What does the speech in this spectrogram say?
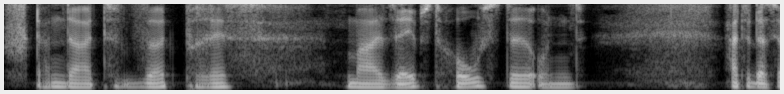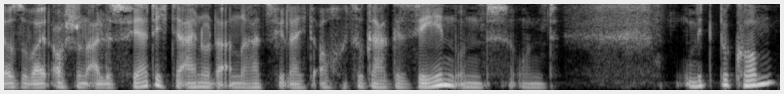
Standard WordPress mal selbst hoste und hatte das ja soweit auch schon alles fertig. Der ein oder andere hat es vielleicht auch sogar gesehen und, und mitbekommen,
